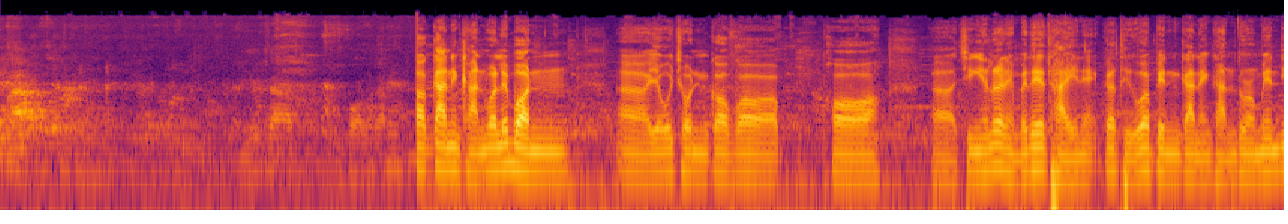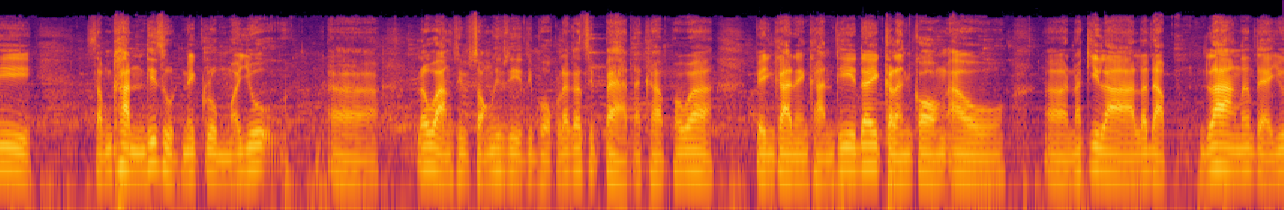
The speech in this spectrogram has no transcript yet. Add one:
นะครับการแข่งขันวอลเลย์บอลเยาวชนกฟพชิงชนะเลิศแห่งประเทศไทยเนี่ยก็ถือว่าเป็นการแข่งขันทัวร์นาเมนต์ที่สำคัญที่สุดในกลุ่มอายุ ระหว่าง 12 14 16 แล้วก็ 18 นะครับ เพราะว่าเป็นการแข่งขันที่ได้กลั่นกรองเอาเอ่อนักกีฬาระดับล่างตั้งแต่อายุ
